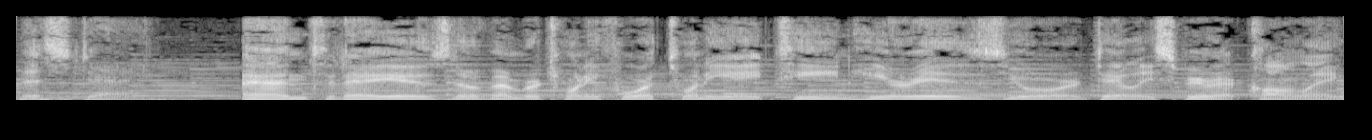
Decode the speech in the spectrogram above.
this day. And today is November 24th, 2018. Here is your Daily Spirit Calling.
